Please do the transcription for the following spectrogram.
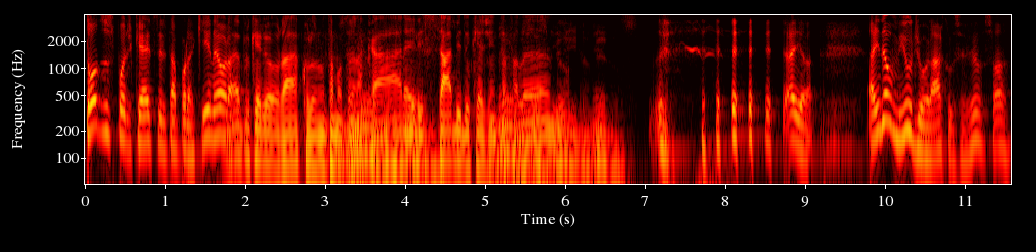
Todos os podcasts ele está por aqui, né, Não Oráculo? é porque o oráculo não tá mostrando a cara, ele sabe do que a gente tá Menos falando. aspirina, menos. Aí, ó. Ainda é humilde o oráculo, você viu? Só.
